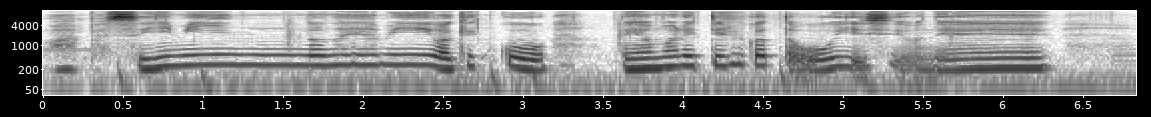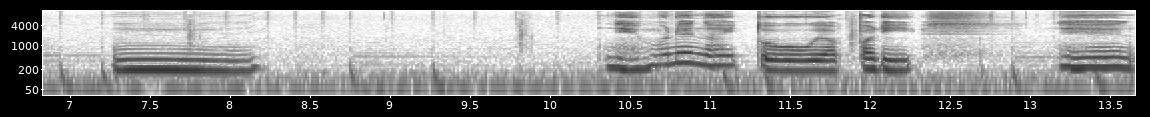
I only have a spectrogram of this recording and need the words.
まあやっぱ睡眠の悩みは結構悩まれてる方多いですよね。うん眠れないとやっぱりね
